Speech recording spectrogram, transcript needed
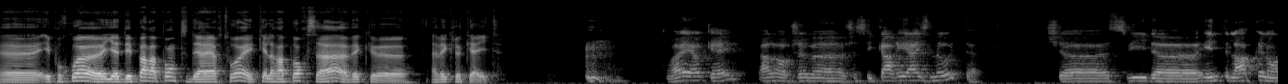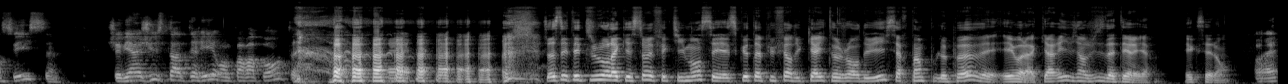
Euh, et pourquoi euh, il y a des parapentes derrière toi et quel rapport ça a avec, euh, avec le kite? Oui, OK. Alors, je, me- je suis Kari Eisnout. Je suis de Interlaken en Suisse. Je viens juste d'atterrir en parapente. Ça, c'était toujours la question, effectivement, c'est est-ce que tu as pu faire du kite aujourd'hui? Certains le peuvent et, et voilà, Carrie vient juste d'atterrir. Excellent. ouais.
